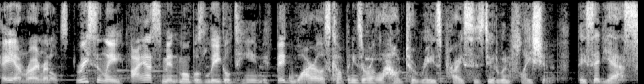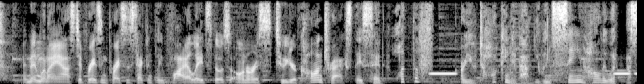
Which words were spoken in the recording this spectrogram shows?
Hey, I'm Ryan Reynolds. Recently, I asked Mint Mobile's legal team if big wireless companies are allowed to raise prices due to inflation. They said yes. And then when I asked if raising prices technically violates those onerous two year contracts, they said, What the f are you talking about, you insane Hollywood ass?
